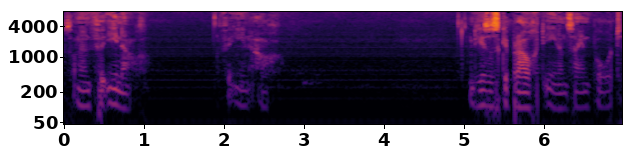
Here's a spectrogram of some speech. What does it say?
sondern für ihn auch. Für ihn auch. Und Jesus gebraucht ihn und sein Boot.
